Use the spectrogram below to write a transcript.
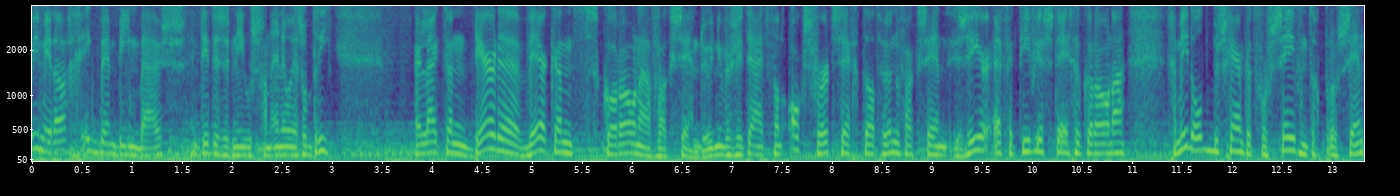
Goedemiddag, ik ben Bien Buis en dit is het nieuws van NOS op 3. Er lijkt een derde werkend coronavaccin. De Universiteit van Oxford zegt dat hun vaccin zeer effectief is tegen corona. Gemiddeld beschermt het voor 70%.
